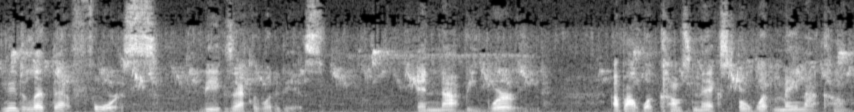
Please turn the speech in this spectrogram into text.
You need to let that force be exactly what it is and not be worried about what comes next or what may not come.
